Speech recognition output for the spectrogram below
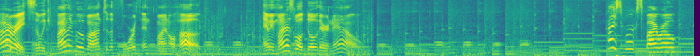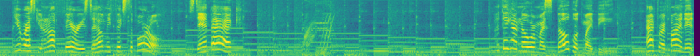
Alright, so we can finally move on to the fourth and final hub. And we might as well go there now. Nice work, Spyro! You rescued enough fairies to help me fix the portal. Stand back! Think I know where my spell book might be. After I find it,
